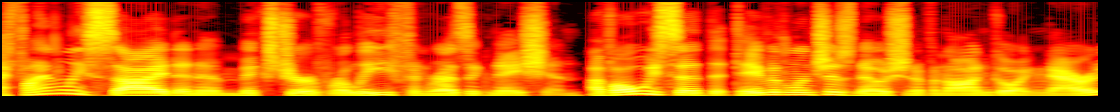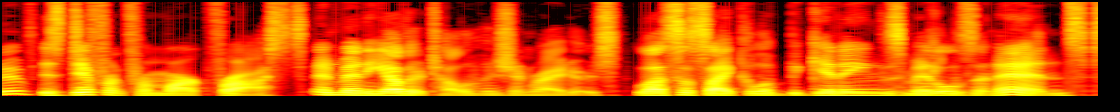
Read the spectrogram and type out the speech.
I finally sighed in a mixture of relief and resignation. I've always said that David Lynch's notion of an ongoing narrative is different from Mark Frost's and many other television writers. Less a cycle of beginnings, middles, and ends,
